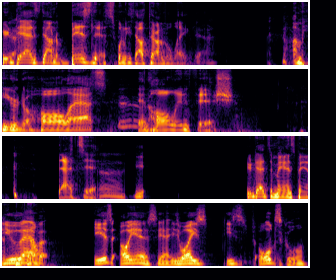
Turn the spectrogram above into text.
your dad's down to business when he's out there on the lake. Yeah. I'm here to haul ass and haul in fish. That's it. Uh, he, Your dad's a man's man. You have a, he is oh he is yeah he's well he's he's old school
